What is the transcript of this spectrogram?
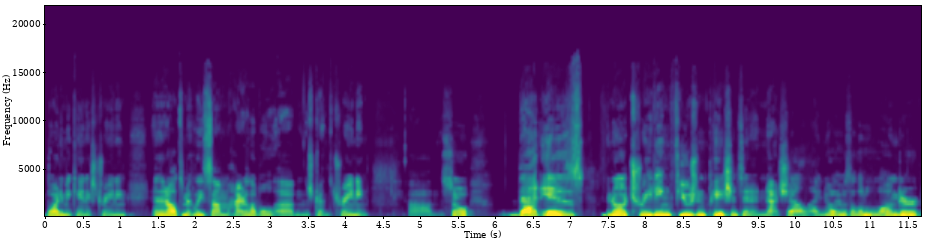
body mechanics training, and then ultimately some higher level um, strength training. Uh, so that is you know, treating fusion patients in a nutshell. I know it was a little longer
